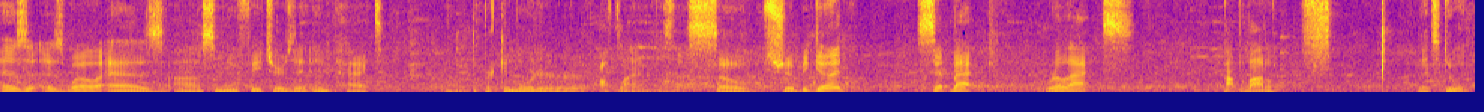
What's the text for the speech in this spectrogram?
as as well as uh, some new features that impact brick and mortar offline business. So should be good. Sit back, relax, pop a bottle. Let's do it.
